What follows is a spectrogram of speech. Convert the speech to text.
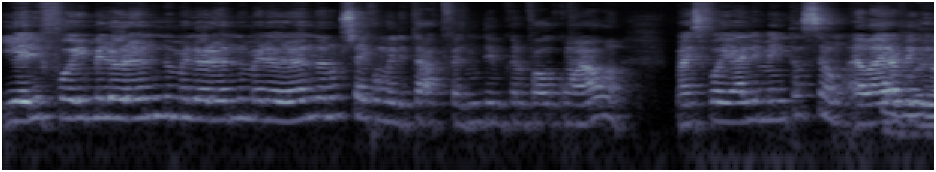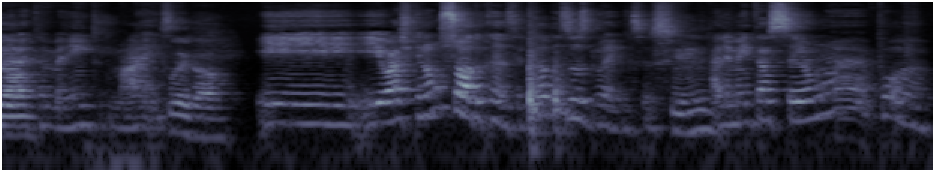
E ele foi melhorando, melhorando, melhorando. Eu não sei como ele tá, que faz muito tempo que eu não falo com ela. Mas foi a alimentação. Ela era legal. vegana também e tudo mais. Muito legal. E, e eu acho que não só do câncer, todas as doenças. Sim, A alimentação é, porra,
